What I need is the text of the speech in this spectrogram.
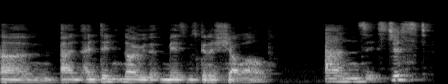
um, and and didn't know that Miz was going to show up, and it's just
